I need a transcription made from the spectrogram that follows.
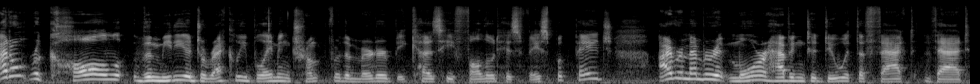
I don't recall the media directly blaming Trump for the murder because he followed his Facebook page. I remember it more having to do with the fact that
